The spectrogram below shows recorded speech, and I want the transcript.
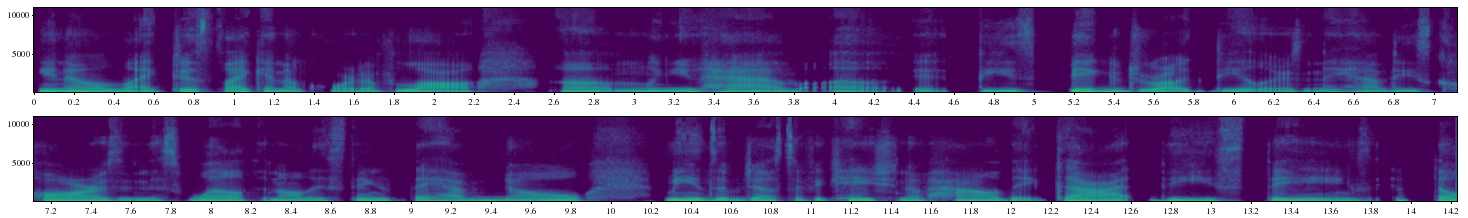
you know like just like in a court of law um, when you have uh, it, these big drug dealers and they have these cars and this wealth and all these things, they have no means of justification of how they got these things. Those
